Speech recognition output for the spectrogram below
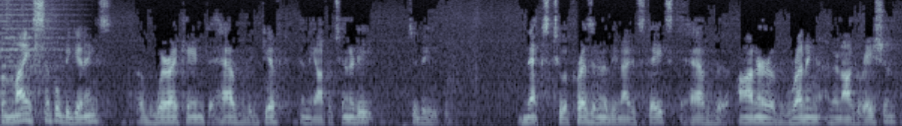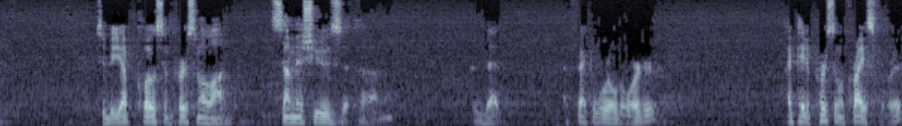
From my simple beginnings of where I came to have the gift and the opportunity to be next to a president of the United States, to have the honor of running an inauguration, to be up close and personal on some issues um, that affect world order. I paid a personal price for it.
